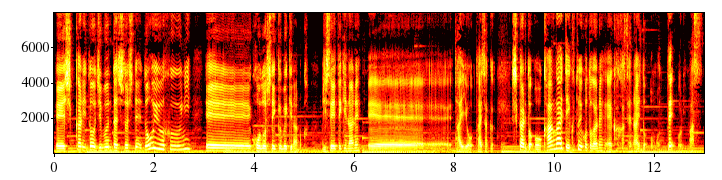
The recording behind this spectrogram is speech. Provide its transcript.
えー、しっかりと自分たちとしてどういうふうに、えー、行動していくべきなのか、理性的なね、えー、対応、対策、しっかりと考えていくということがね、欠かせないと思っております。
